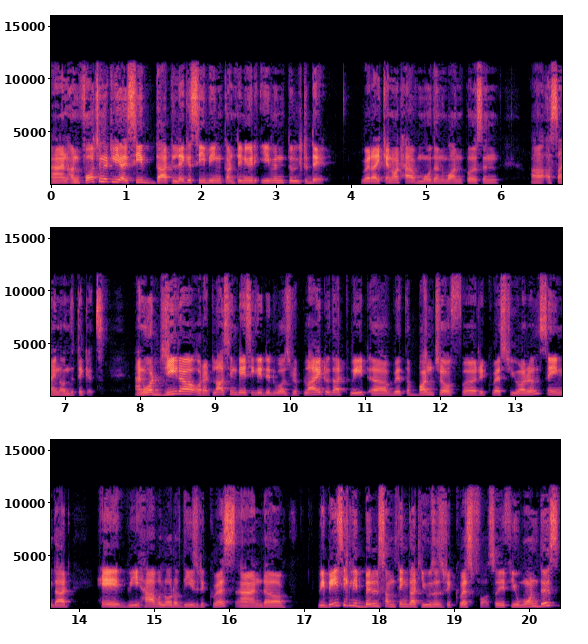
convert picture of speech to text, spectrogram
And unfortunately, I see that legacy being continued even till today, where I cannot have more than one person uh, assigned on the tickets. And what Jira or Atlassian basically did was reply to that tweet uh, with a bunch of uh, request URLs saying that, hey, we have a lot of these requests and uh, we basically build something that users request for. So if you want this,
